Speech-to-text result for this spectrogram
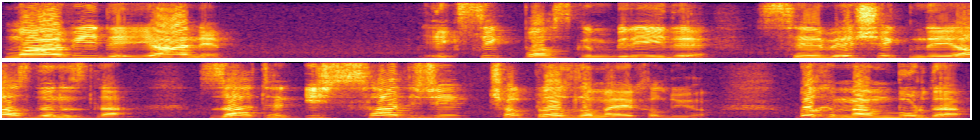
mavi de yani eksik baskın bireyi de SB şeklinde yazdığınızda zaten iş sadece çaprazlamaya kalıyor. Bakın ben burada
